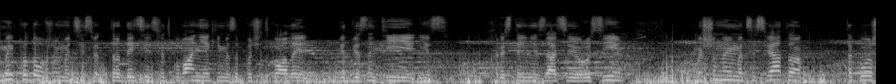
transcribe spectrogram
Ми продовжуємо ці традиції святкування, які ми започаткували від Візантії із християнізацією Русі. Ми шануємо це свято також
